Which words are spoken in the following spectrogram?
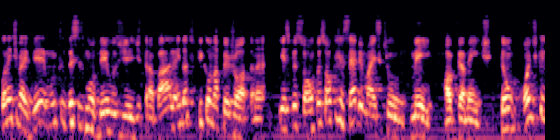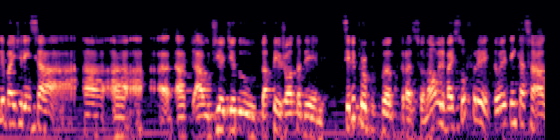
quando a gente vai ver, muitos desses modelos de, de trabalho ainda ficam na PJ, né? E esse pessoal é um pessoal que recebe mais que um MEI, obviamente. Então, onde que ele vai gerenciar a, a, a, a, o dia a dia do, da PJ dele? Se ele for para o banco tradicional, ele vai sofrer. Então, ele tem que achar,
